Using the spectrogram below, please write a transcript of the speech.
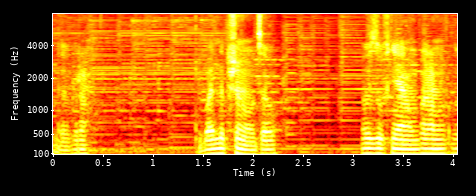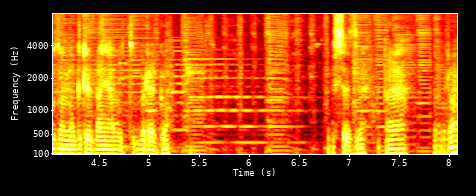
Dobra. Będę przynudzał. Bo znów nie mam warunków do nagrywania dobrego. Niestety, ale dobra.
